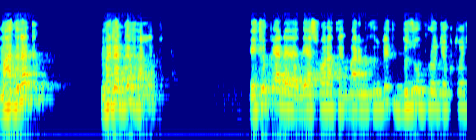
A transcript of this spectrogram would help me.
ማድነቅ፣ መደገፍ አለብን። የኢትዮጵያ ዲያስፖራ ተግባር ምክር ቤት ብዙ ፕሮጀክቶች፣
